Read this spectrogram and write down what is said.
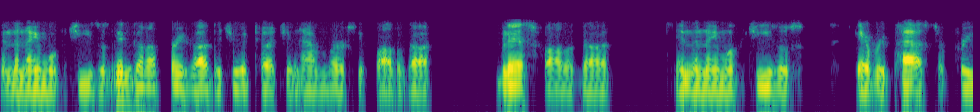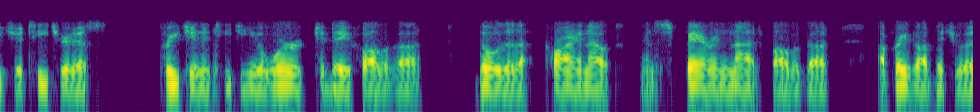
In the name of Jesus. Then, God, I pray, God, that you would touch and have mercy, Father God. Bless, Father God, in the name of Jesus, every pastor, preacher, teacher that's preaching and teaching your word today, Father God. Those that are crying out and sparing not, Father God. I pray, God, that you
